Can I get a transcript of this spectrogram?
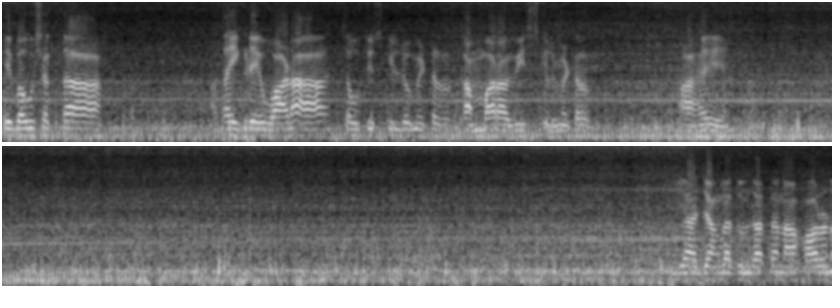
हे बघू शकता आता इकडे वाडा चौतीस किलोमीटर कांबारा वीस किलोमीटर आहे. या जंगलातून जाताना हॉर्न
